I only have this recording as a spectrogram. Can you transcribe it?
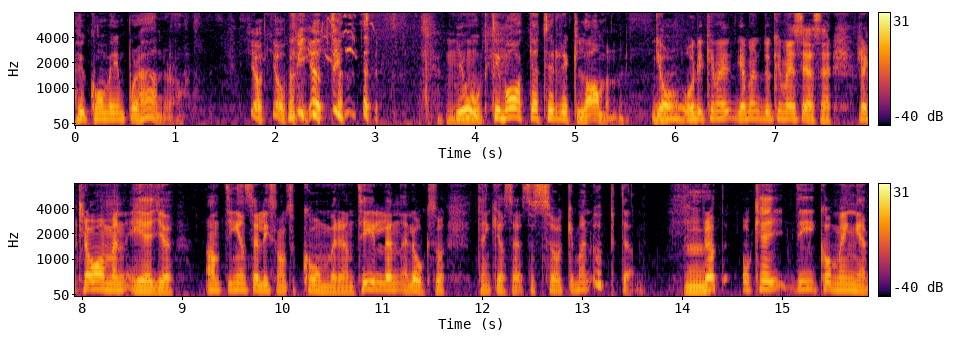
Hur kom vi in på det här nu då? Ja, jag vet inte. Mm. Jo, tillbaka till reklamen. Ja, och det kan man, ja, men då kan man säga så här. Reklamen är ju antingen så, liksom, så kommer den till en eller också tänker jag så, här, så söker man upp den. Mm. För att okej, okay, det kommer inga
